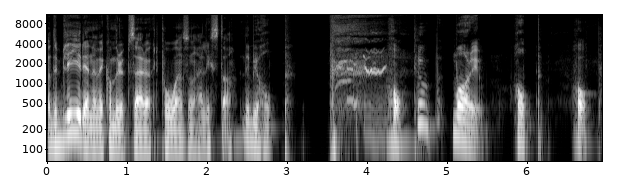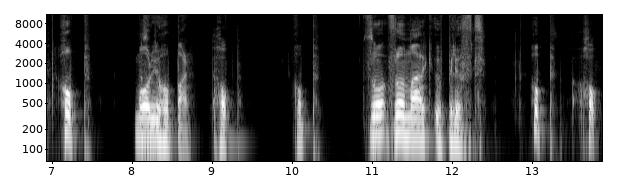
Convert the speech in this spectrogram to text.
Och det blir ju det när vi kommer upp så här högt på en sån här lista. Det blir hopp. Hopp, Mario. Hopp. hopp, Hopp. Mario Alltså, hoppar. hopp, Hopp. Från, från mark upp i luft. Hopp. hopp.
